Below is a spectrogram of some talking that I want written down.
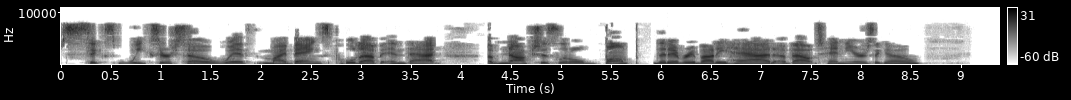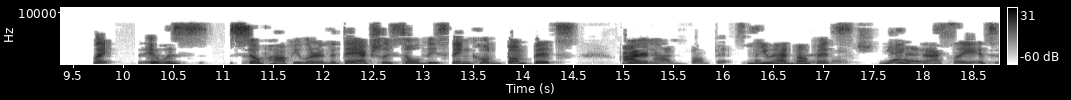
six weeks or so with my bangs pulled up in that obnoxious little bump that everybody had about 10 years ago. Like, it was so popular that they actually sold these thing called bumpits. I had bumpits. You had bumpits? Yes. Exactly. It's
